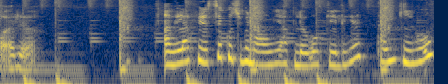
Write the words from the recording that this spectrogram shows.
और, अगला फिर से कुछ बनाऊँगी आप लोगों के लिए। थैंक यू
